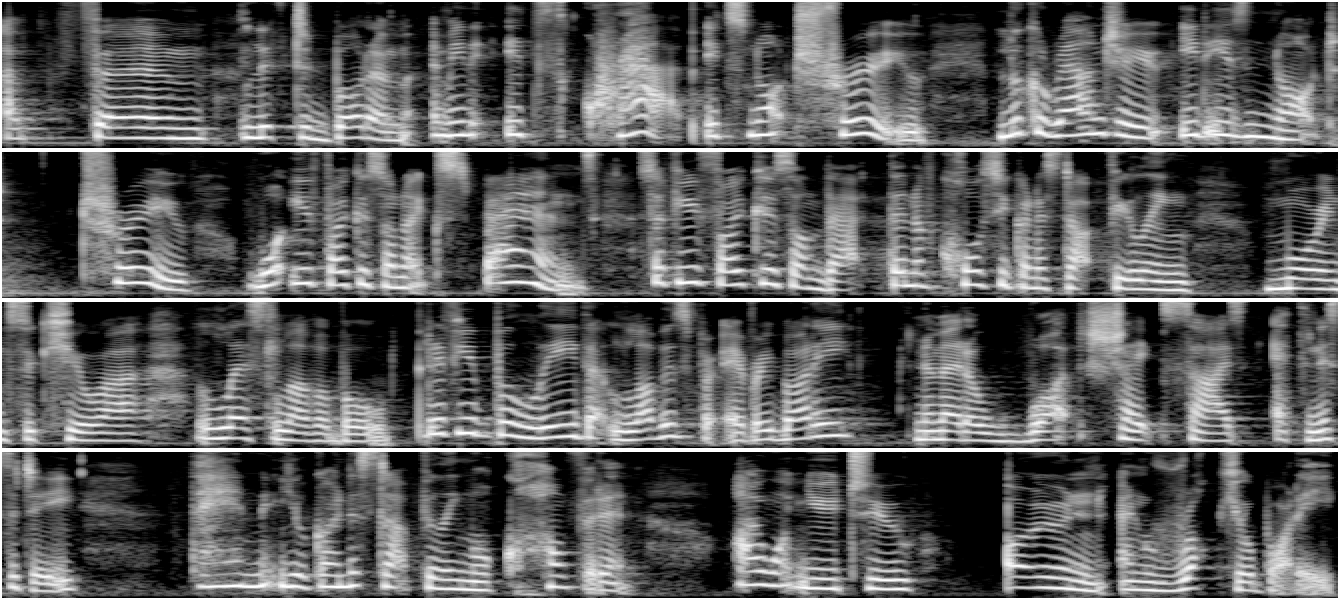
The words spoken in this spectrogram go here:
a firm lifted bottom. I mean, it's crap. It's not true. Look around you. It is not true. What you focus on expands. So if you focus on that, then of course you're going to start feeling more insecure, less lovable. But if you believe that love is for everybody, no matter what shape, size, ethnicity, then you're going to start feeling more confident. I want you to own and rock your body,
